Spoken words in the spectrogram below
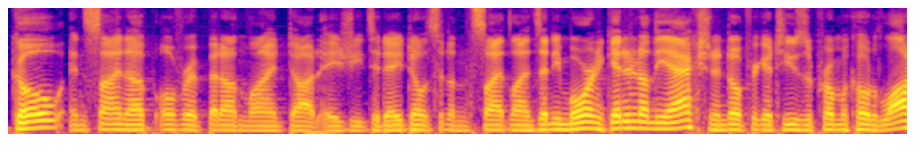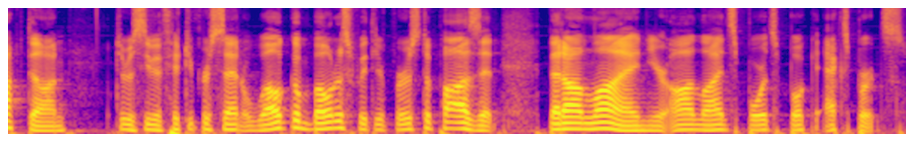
Go and sign up over at betonline.ag today. Don't sit on the sidelines anymore and get in on the action. And don't forget to use the promo code locked on to receive a 50% welcome bonus with your first deposit. Bet online, your online sportsbook experts.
